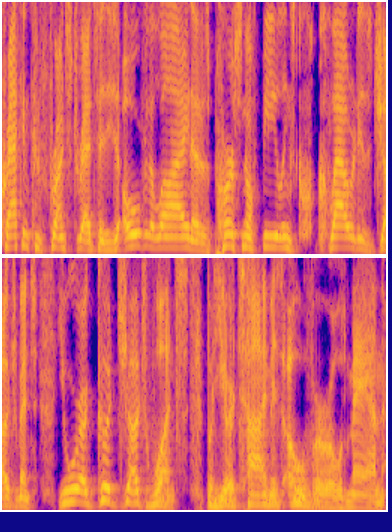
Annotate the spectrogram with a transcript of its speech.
Kraken confronts Dredd, says he's over the line and his personal feelings clouded his judgment. You were a good judge once, but your time is over, old man.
